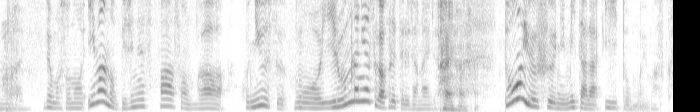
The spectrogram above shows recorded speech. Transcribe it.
ん。はい。でもその今のビジネスパーソンがこうニュースもういろんなニュースが溢れてるじゃないですか、はいはいはい。どういうふうに見たらいいと思いますか、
